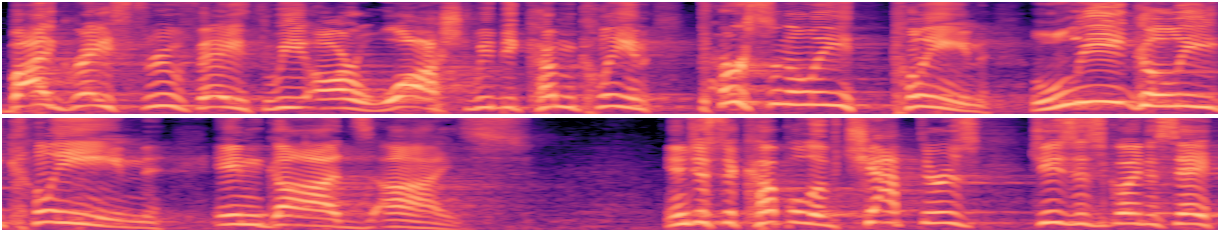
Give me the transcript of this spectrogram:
By grace through faith, we are washed, we become clean, personally clean, legally clean in God's eyes. In just a couple of chapters, Jesus is going to say,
